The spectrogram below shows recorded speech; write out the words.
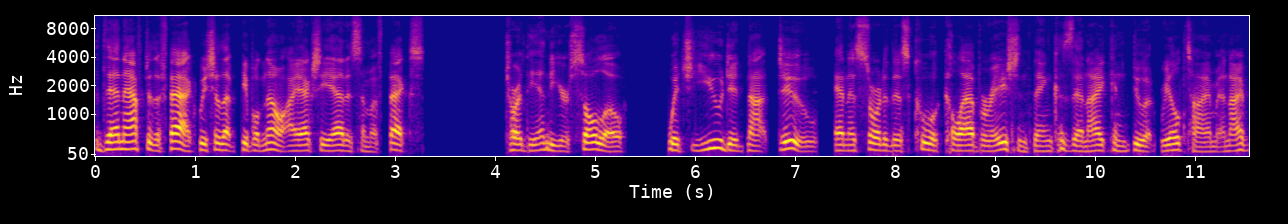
then after the fact, we should let people know. I actually added some effects toward the end of your solo, which you did not do, and it's sort of this cool collaboration thing because then I can do it real time, and I've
